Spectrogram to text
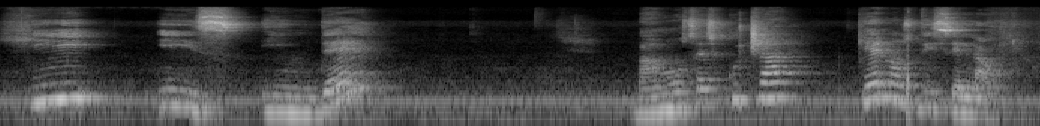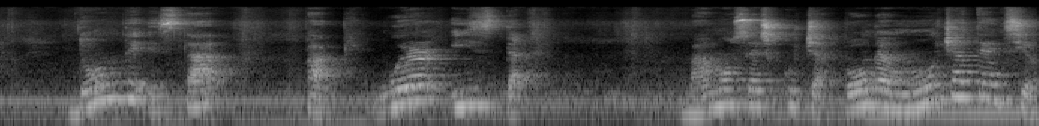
he is in the... Vamos a escuchar qué nos dice el audio. ¿Dónde está papi? Where is that? Vamos a escuchar. Pongan mucha atención.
